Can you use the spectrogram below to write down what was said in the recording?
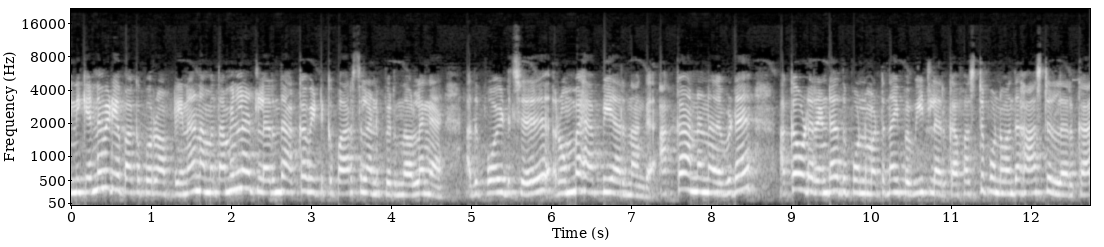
இன்றைக்கி என்ன வீடியோ பார்க்க போகிறோம் அப்படின்னா நம்ம தமிழ்நாட்டிலேருந்து அக்கா வீட்டுக்கு பார்சல் அனுப்பியிருந்தோம்லங்க அது போயிடுச்சு. ரொம்ப ஹாப்பியாக இருந்தாங்க. அக்கா அண்ணனை விட அக்காவோட ரெண்டாவது பொண்ணு மட்டும்தான் இப்போ வீட்டில் இருக்கா. ஃபஸ்ட்டு பொண்ணு வந்து ஹாஸ்டலில் இருக்கா.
